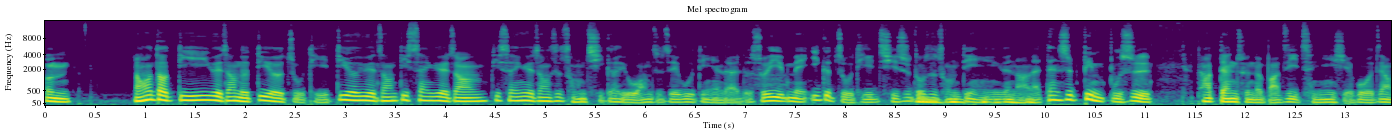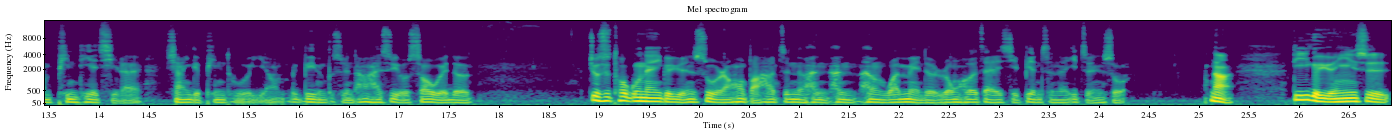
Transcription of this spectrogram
嗯。然后到第一乐章的第二主题，第二乐章、第三乐章，第三乐章是从《乞丐与王子》这部电影来的，所以每一个主题其实都是从电影音乐拿来，但是并不是他单纯的把自己曾经写过这样拼贴起来，像一个拼图一样，并不是，他还是有稍微的，就是透过那一个元素，然后把它真的很很很完美的融合在一起，变成了一整首。那第一个原因是。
